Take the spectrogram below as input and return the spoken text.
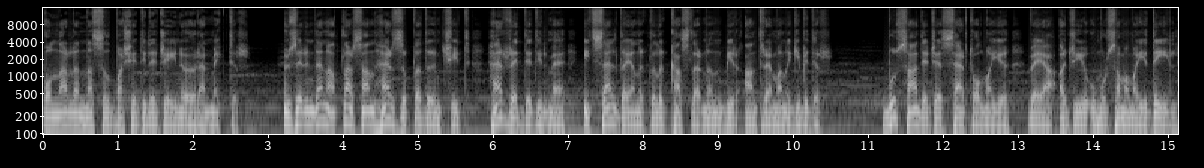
onlarla nasıl baş edileceğini öğrenmektir. Üzerinden atlarsan her zıpladığın çit, her reddedilme, içsel dayanıklılık kaslarının bir antrenmanı gibidir. Bu sadece sert olmayı veya acıyı umursamamayı değil,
